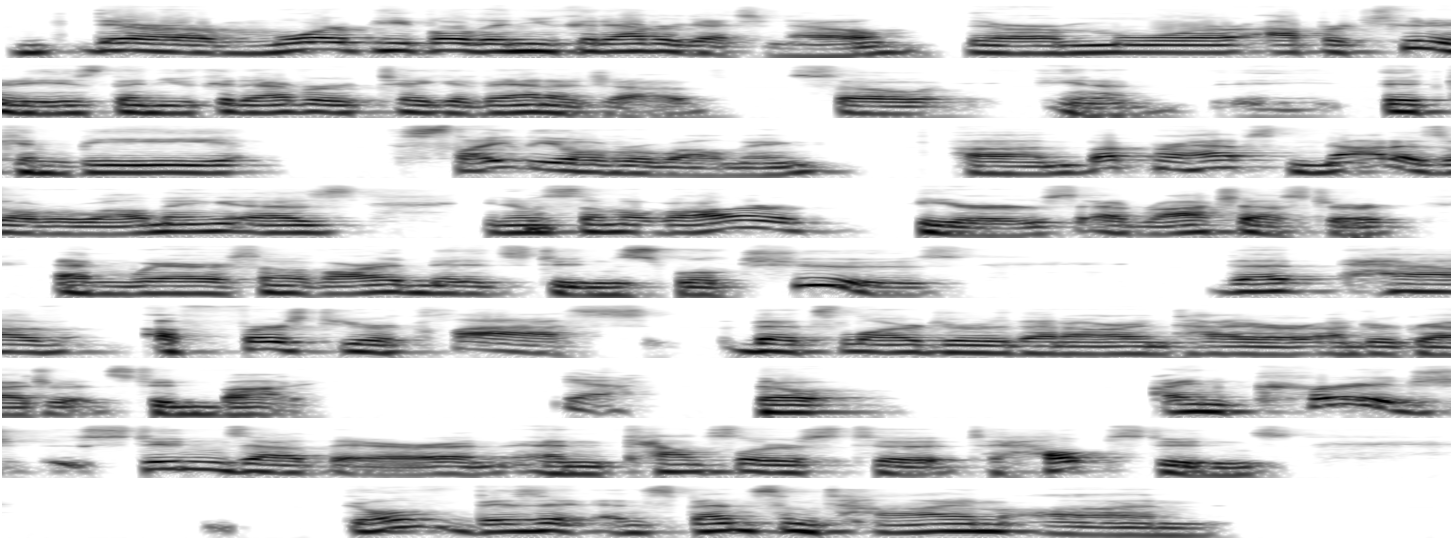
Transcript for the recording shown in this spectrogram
there are more people than you could ever get to know. There are more opportunities than you could ever take advantage of. So, you know, it can be slightly overwhelming um, but perhaps not as overwhelming as you know some of our peers at Rochester and where some of our admitted students will choose that have a first year class that's larger than our entire undergraduate student body. Yeah. So I encourage students out there and, and counselors to, to help students go visit and spend some time on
